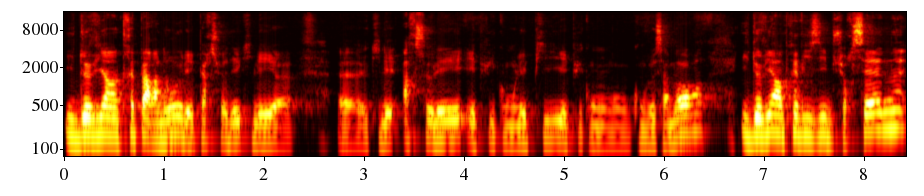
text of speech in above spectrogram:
Il devient très parano, il est persuadé qu'il est euh, qu'il est harcelé et puis qu'on l'épie et puis qu'on veut sa mort. Il devient imprévisible sur scène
